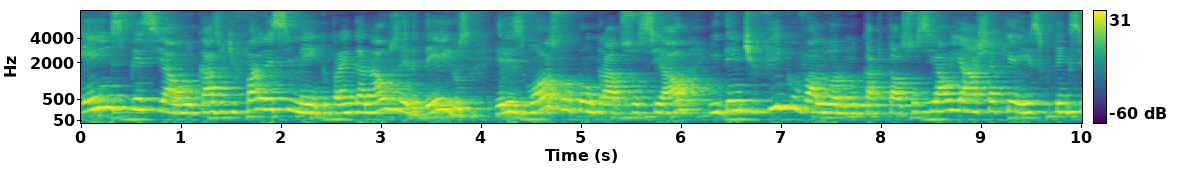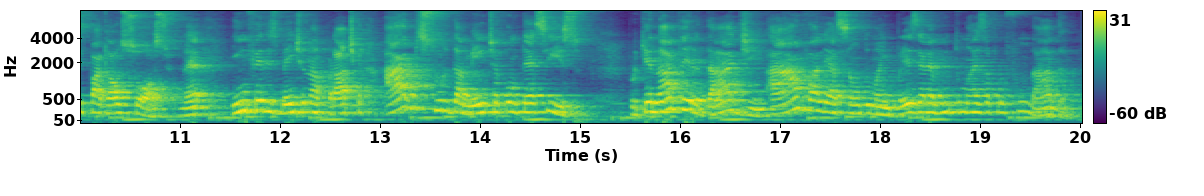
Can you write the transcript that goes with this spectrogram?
em especial no caso de falecimento, para enganar os herdeiros, eles mostram o contrato social, identificam o valor no capital social e acham que é isso que tem que se pagar ao sócio, né? Infelizmente, na prática, absurdamente acontece isso. Porque, na verdade, a avaliação de uma empresa é muito mais aprofundada.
